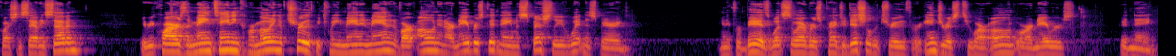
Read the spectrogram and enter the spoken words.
question 77. It requires the maintaining and promoting of truth between man and man and of our own and our neighbor's good name, especially in witness bearing. And it forbids whatsoever is prejudicial to truth or injurious to our own or our neighbor's good name.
